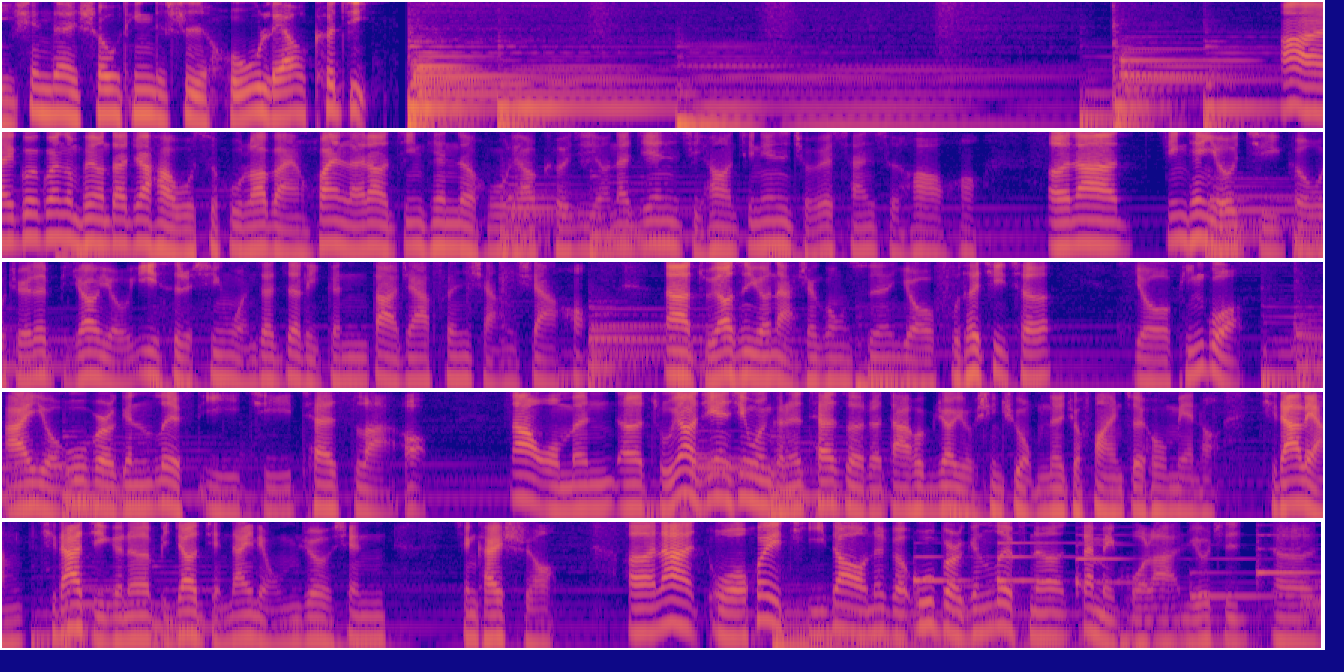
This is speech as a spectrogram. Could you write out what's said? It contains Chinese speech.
你现在收听的是胡聊科技。嗨，各位观众朋友，大家好，我是胡老板，欢迎来到今天的胡聊科技哦。那今天是几号？今天是九月三十号哦。呃，那今天有几个我觉得比较有意思的新闻，在这里跟大家分享一下哈。那主要是有哪些公司？有福特汽车，有苹果，还有 Uber 跟 Lyft 以及 Tesla 哦。那我们呃，主要今天新闻可能 Tesla 的，大家会比较有兴趣，我们呢就放在最后面哦。其他两、其他几个呢比较简单一点，我们就先先开始哦。呃，那我会提到那个 Uber 跟 Lyft 呢，在美国啦，尤其呃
